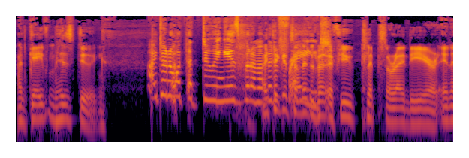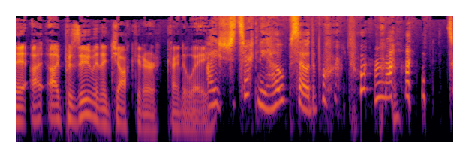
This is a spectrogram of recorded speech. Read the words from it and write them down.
and gave him his doing. I don't know what that doing is, but I'm a I bit afraid. I think it's a little bit, a few clips around the ear, in a, I, I presume, in a jocular kind of way. I should certainly hope so. The poor, poor man. It's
